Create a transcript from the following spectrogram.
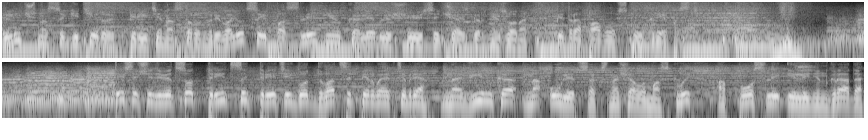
лично сагитирует перейти на сторону революции последнюю колеблющуюся часть гарнизона – Петропавловскую крепость. 1933 год, 21 октября. Новинка на улицах сначала Москвы, а после и Ленинграда.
